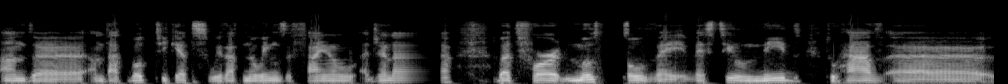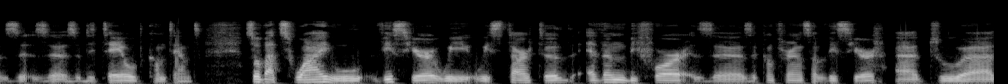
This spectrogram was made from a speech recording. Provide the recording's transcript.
and uh, and that bought tickets without knowing the final agenda. But for most people, they they still need to have uh, the, the, the detailed content. So that's why this year we we started even before the the conference of this year uh, to uh,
